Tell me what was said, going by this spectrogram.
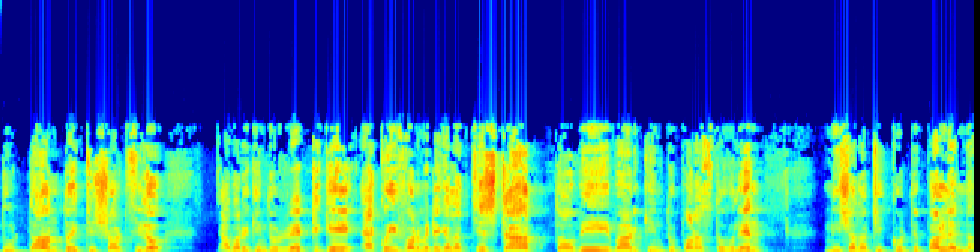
দুর্দান্ত একটি শট ছিল। আবারও কিন্তু রেডটিকে একই ফরম্যাটে খেলার চেষ্টা, তবে এবার কিন্তু পরাস্ত হলেন। নিশানা ঠিক করতে পারলেন না।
